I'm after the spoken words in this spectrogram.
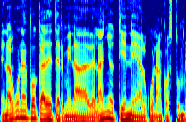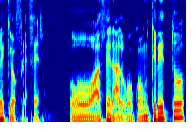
en alguna época determinada del año tiene alguna costumbre que ofrecer o hacer algo concreto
